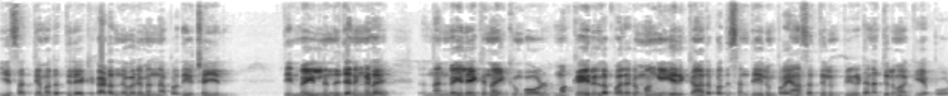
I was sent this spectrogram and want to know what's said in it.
ഈ സത്യമതത്തിലേക്ക് കടന്നു വരുമെന്ന പ്രതീക്ഷയിൽ തിന്മയിൽ നിന്ന് ജനങ്ങളെ നന്മയിലേക്ക് നയിക്കുമ്പോൾ മക്കയിലുള്ള പലരും അംഗീകരിക്കാതെ പ്രതിസന്ധിയിലും പ്രയാസത്തിലും പീഡനത്തിലുമാക്കിയപ്പോൾ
